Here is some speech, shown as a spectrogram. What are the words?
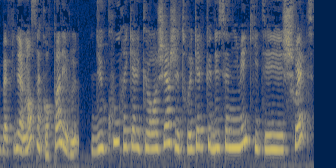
Et bah finalement, ça court pas les rues. Du coup, après quelques recherches, j'ai trouvé quelques dessins animés qui étaient chouettes.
